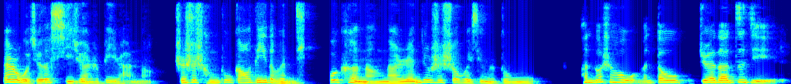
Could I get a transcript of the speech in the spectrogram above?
但是我觉得席卷是必然的，只是程度高低的问题。不可能的，人就是社会性的动物。很多时候我们都觉得自己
